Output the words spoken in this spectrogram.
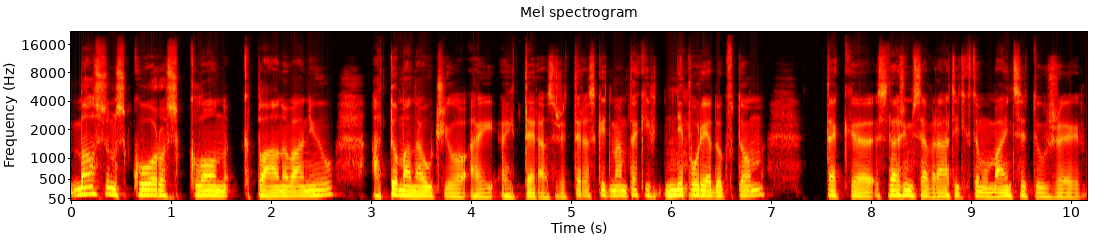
mal som skôr sklon k plánovaniu a to ma naučilo aj, aj teraz. Že teraz, keď mám taký neporiadok v tom, tak eh, snažím sa vrátiť k tomu mindsetu, že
